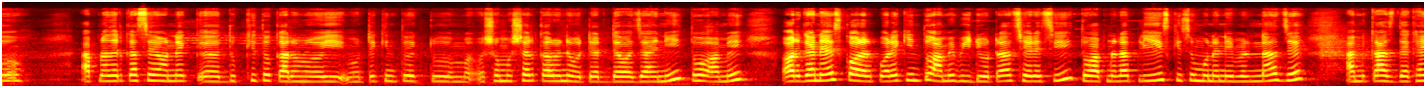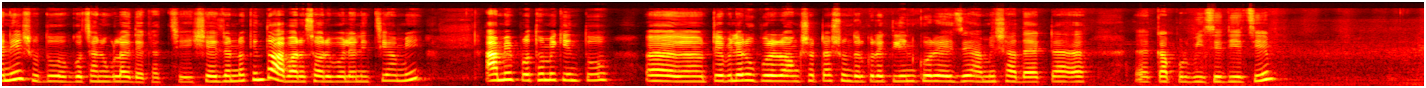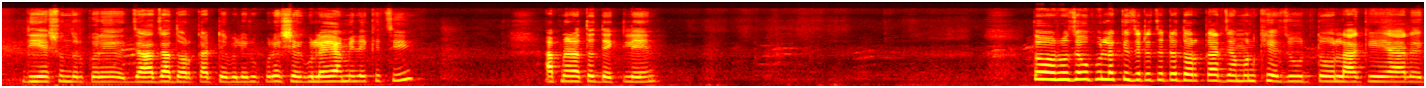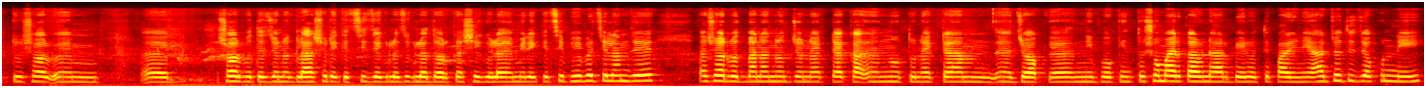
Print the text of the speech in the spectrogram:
আপনাদের কাছে অনেক দুঃখিত কারণ ওই ওটা কিন্তু একটু সমস্যার কারণে ওটা দেওয়া যায়নি। তো আমি অর্গানাইজ করার পরে কিন্তু আমি ভিডিওটা ছেড়েছি। তো আপনারা প্লিজ কিছু মনে নেবেন না যে আমি কাজ দেখাইনি, শুধু গোছানোগুলাই দেখাচ্ছি। সেই জন্য কিন্তু আবারও সরি বলে নিচ্ছি আমি। আমি প্রথমে কিন্তু টেবিলের উপরের অংশটা সুন্দর করে ক্লিন করে এই যে আমি সাদা একটা কাপড় বিছিয়ে দিয়েছি। দিয়ে সুন্দর করে যা যা দরকার টেবিলের উপরে সেগুলাই আমি রেখেছি। আপনারা তো দেখলেন। তো রোজা উপলক্ষে যেটা যেটা দরকার, যেমন খেজুর তো লাগে আর একটু শরবতের জন্য গ্লাসও রেখেছি, যেগুলো যেগুলো দরকার সেগুলো আমি রেখেছি। ভেবেছিলাম যে শরবত বানানোর জন্য একটা নতুন একটা জগ নিব, কিন্তু সময়ের কারণে আর বেরোতে পারিনি। আর যদি যখন নেই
